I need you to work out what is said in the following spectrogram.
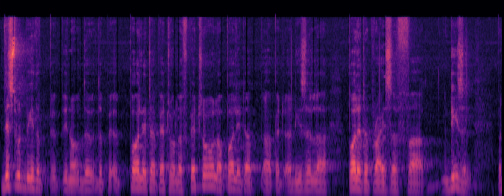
This would be the you know the, the per liter petrol of petrol or per liter uh, uh diesel uh, per liter price of uh, diesel. But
